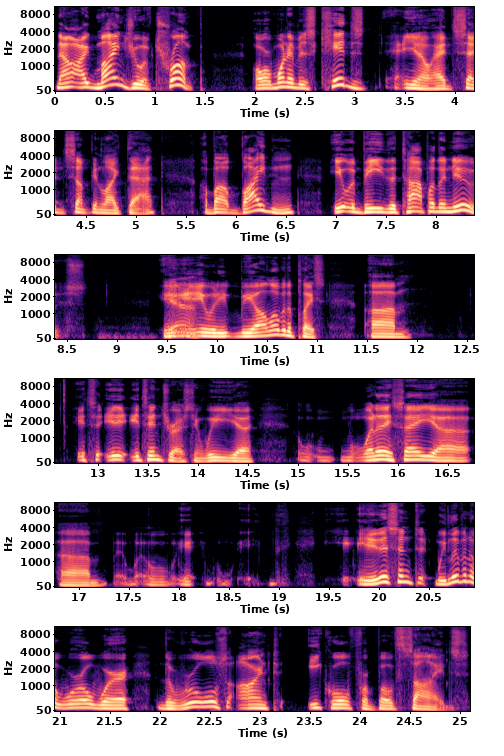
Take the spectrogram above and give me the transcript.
now i mind you if trump or one of his kids you know had said something like that about biden it would be the top of the news It- Yeah. it, would be all over the place um, it's it, it's interesting we uh, what do they say uh, um, it, isn't we live in a world where the rules aren't equal for both sides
